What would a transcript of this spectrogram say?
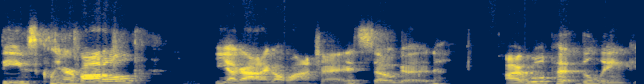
thieves cleaner bottle, you gotta go watch it. It's so good. I will put the link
